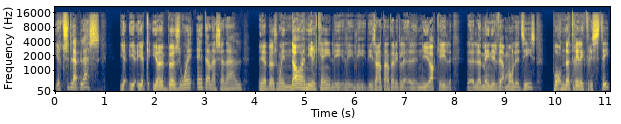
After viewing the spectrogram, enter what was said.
y a-tu de la place? Il y a, il y a- il y a un besoin international. Il y a un besoin nord-américain, les, les- les- les ententes avec le- euh, New York et le, le- le Maine et le Vermont le disent, pour notre électricité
